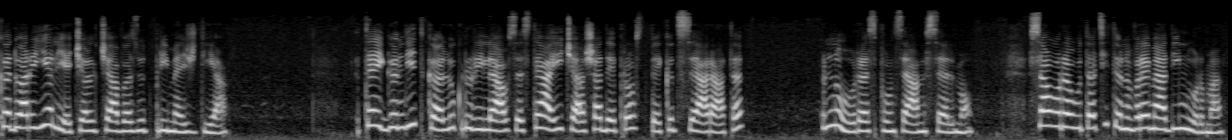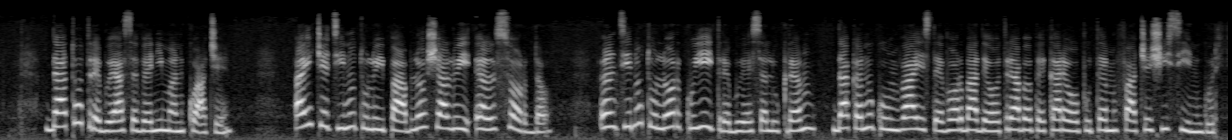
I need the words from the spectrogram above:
că doar el e cel ce a văzut primejdia." Te-ai gândit că lucrurile au să stea aici așa de prost pe cât se arată?" Nu," răspunse Anselmo. S-au înrăutățit în vremea din urmă, dar tot trebuia să venim încoace. Aici e ținutul lui Pablo și al lui El Sordo. În ținutul lor cu ei trebuie să lucrăm, dacă nu cumva este vorba de o treabă pe care o putem face și singuri."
